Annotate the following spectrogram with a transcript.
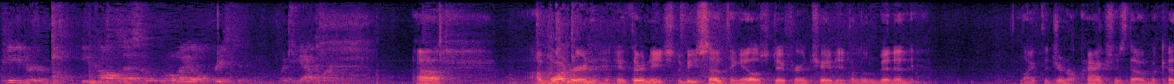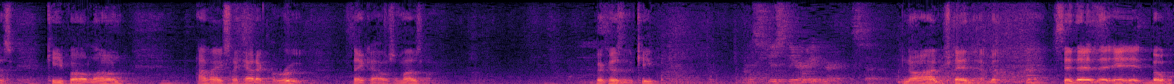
Peter. He calls us a royal priesthood. What you got, Mark? Uh, I'm wondering if there needs to be something else differentiated a little bit in, like the general actions, though, because Kippah alone, I've actually had a group think I was a Muslim because of the Kippah. That's just their ignorance. No, I understand that, but see that, it, it, but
